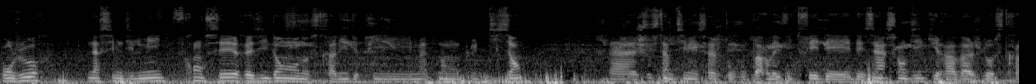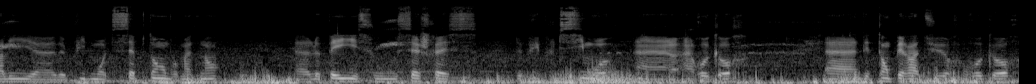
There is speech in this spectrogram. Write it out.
Bonjour, Nassim Dilmi, français résident en Australie depuis maintenant plus de 10 ans. Euh, juste un petit message pour vous parler vite fait des, incendies qui ravagent l'Australie euh, depuis le mois de septembre maintenant. Euh, le pays est sous sécheresse depuis plus de 6 mois, un, record. Des températures records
